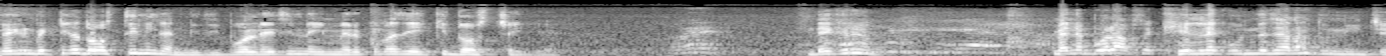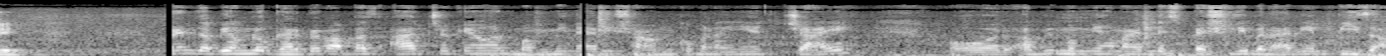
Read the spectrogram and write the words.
लेकिन बिट्टी को दोस्ती नहीं करनी थी। बोल रही थी नहीं मेरे को बस एक ही दोस्त चाहिए। देख रहे हो? मैंने बोला आपसे खेलने कूदने जाना तू नीचे। फ्रेंड्स अभी हम लोग घर पे वापस आ चुके हैं और मम्मी ने अभी शाम को बनाई है चाय और अभी मम्मी हमारे लिए स्पेशली बना रही है पिज़्ज़ा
